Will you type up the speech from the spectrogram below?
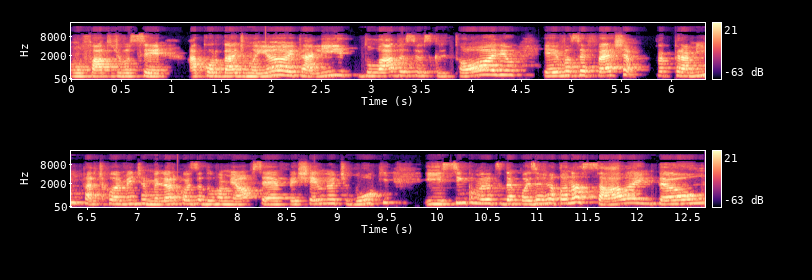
O fato de você acordar de manhã e estar tá ali do lado do seu escritório, e aí você fecha, para mim, particularmente, a melhor coisa do home office é fechei o notebook e cinco minutos depois eu já estou na sala, então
